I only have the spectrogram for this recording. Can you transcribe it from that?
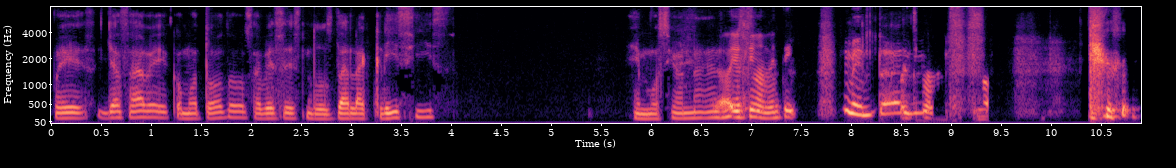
Pues ya sabe, como todos, a veces nos da la crisis emocional, últimamente, mental. últimamente,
